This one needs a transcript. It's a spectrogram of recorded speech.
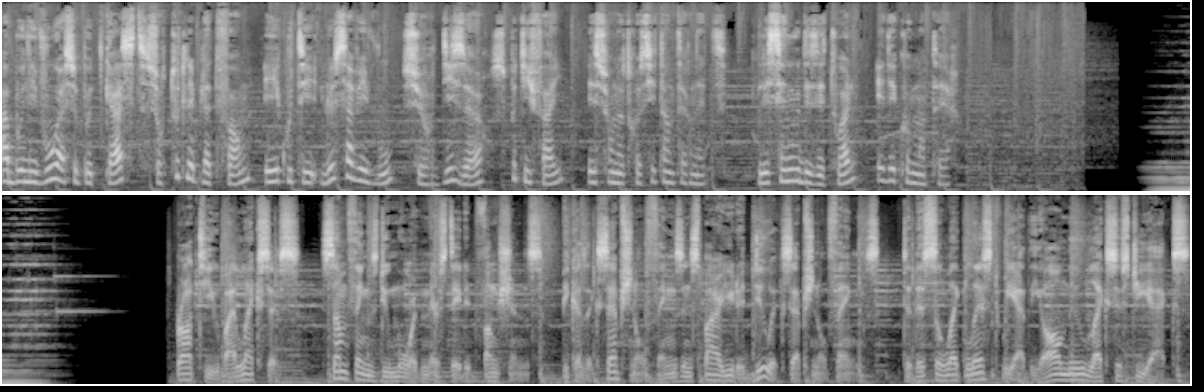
Abonnez-vous à ce podcast sur toutes les plateformes et écoutez Le Savez-vous sur Deezer, Spotify et sur notre site internet. Laissez-nous des étoiles et des commentaires. Brought to you by Lexus. Some things do more than their stated functions, because exceptional things inspire you to do exceptional things. To this select list, we add the all new Lexus GX.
